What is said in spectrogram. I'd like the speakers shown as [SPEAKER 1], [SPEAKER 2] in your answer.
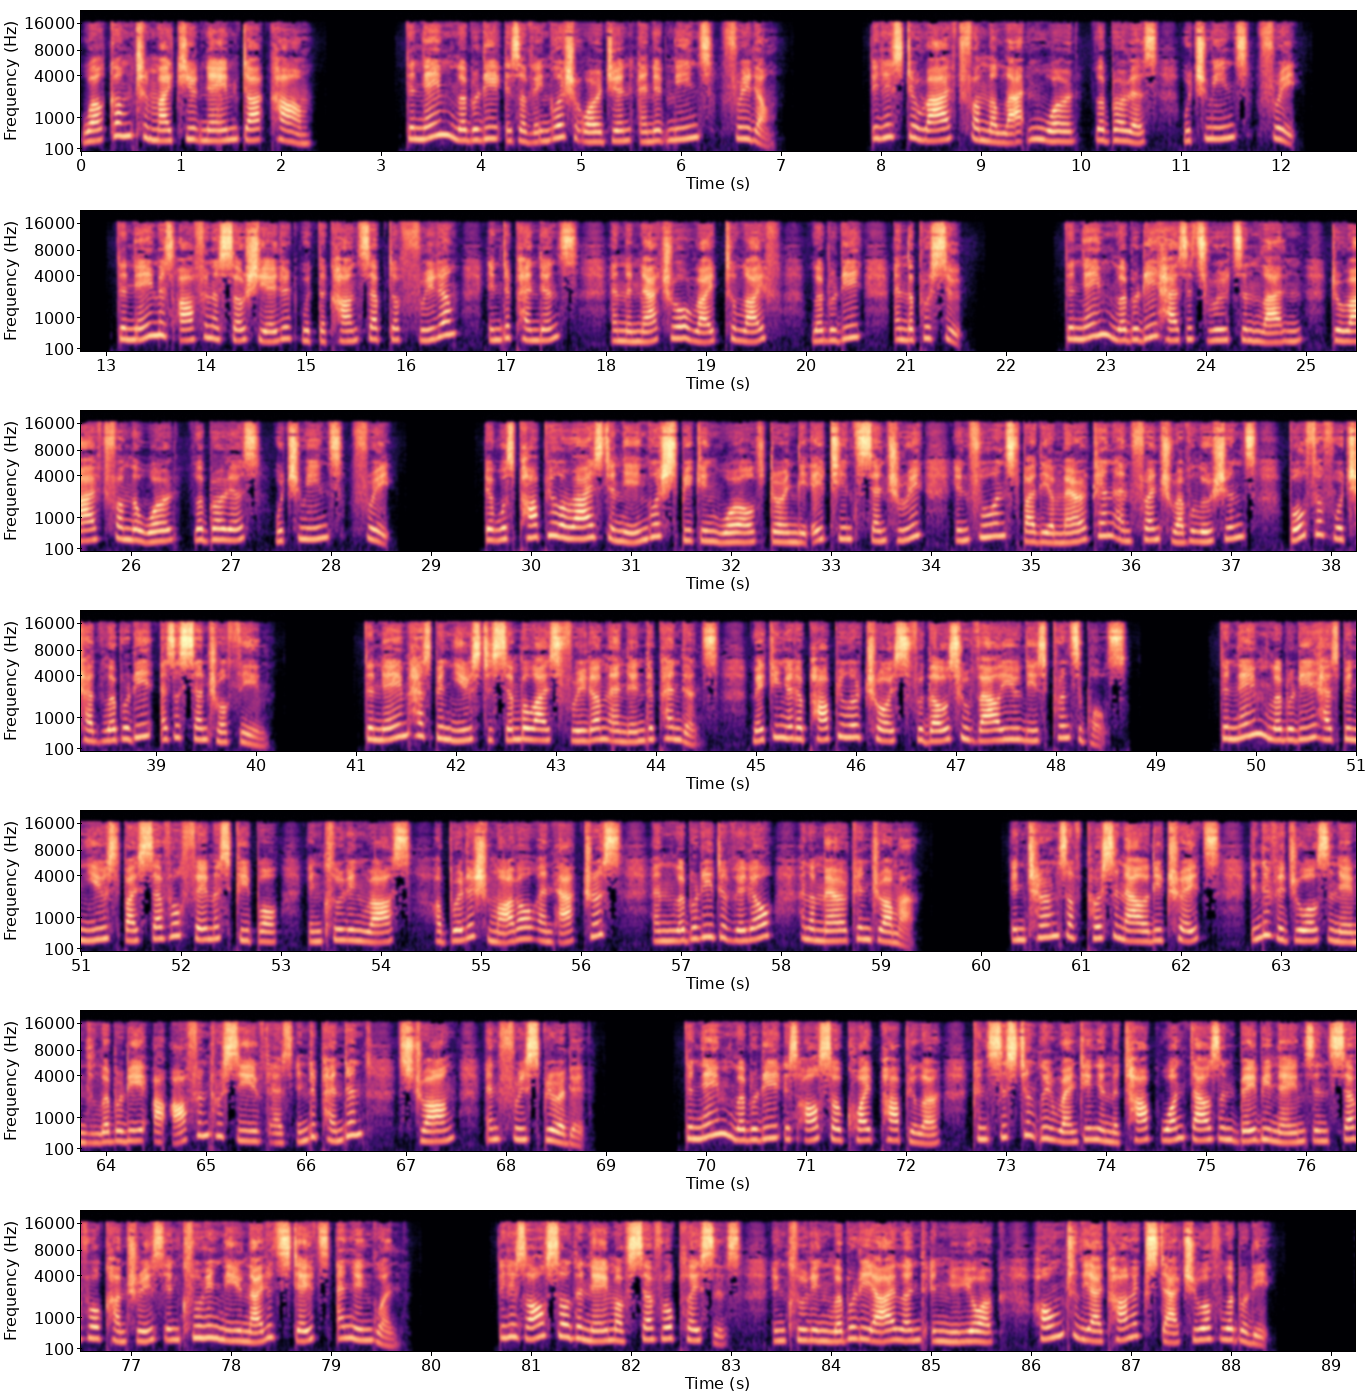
[SPEAKER 1] Welcome to mycutename.com. The name Liberty is of English origin and it means freedom. It is derived from the Latin word libertas, which means free. The name is often associated with the concept of freedom, independence, and the natural right to life, liberty, and the pursuit. The name liberty has its roots in Latin, derived from the word libertas, which means free. It was popularized in the English-speaking world during the 18th century, influenced by the American and French revolutions, both of which had liberty as a central theme. The name has been used to symbolize freedom and independence, making it a popular choice for those who value these principles. The name Liberty has been used by several famous people, including Ross, a British model and actress, and Liberty DeVitto, an American drummer. In terms of personality traits, individuals named Liberty are often perceived as independent, strong, and free-spirited. The name Liberty is also quite popular, consistently ranking in the top 1,000 baby names in several countries including the United States and England. It is also the name of several places, including Liberty Island in New York, home to the iconic Statue of Liberty.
